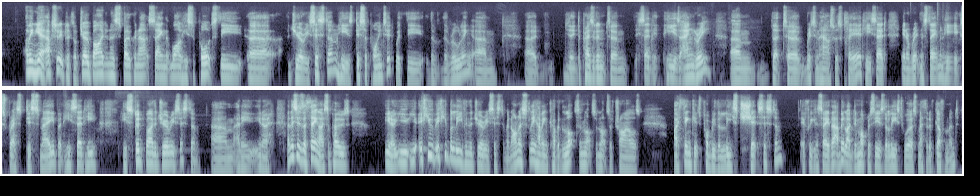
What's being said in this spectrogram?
I mean, yeah, absolutely political. Joe Biden has spoken out saying that while he supports the uh, jury system, he is disappointed with the the, the ruling. Um, uh, the, the, president um, said he is angry um, that uh, Rittenhouse was cleared. He said in a written statement he expressed dismay, but he said he he stood by the jury system. Um, and he, you know, and this is the thing, I suppose you know you, you, if you if you believe in the jury system and honestly having covered lots and lots and lots of trials i think it's probably the least shit system if we can say that a bit like democracy is the least worst method of government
